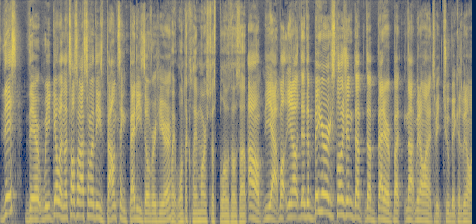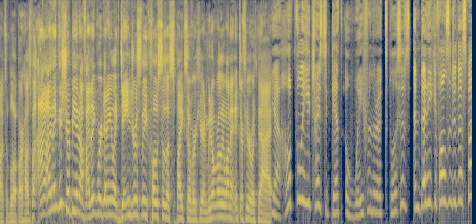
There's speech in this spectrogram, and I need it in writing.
this. There we go. And let's also have some of these bouncing betties over here. Wait, won't the claymores just blow those up? Oh yeah, well you know the, the bigger explosion the the better, but not we don't want it to be too big because we don't want it to blow up our house. But I, I think this should be enough. I think we're getting like dangerously close to the spikes over here, and we don't really want to interfere with that. Yeah, hopefully he tries to get away from the explosives and then he falls into the spikes.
